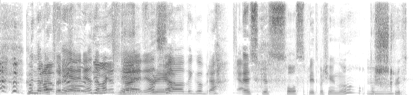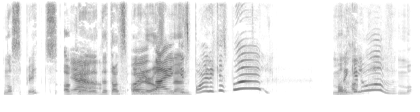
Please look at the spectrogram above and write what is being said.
Men det var alltid- ferie, det har vært Nei, ferie, så det går bra. Jeg husker jeg så Split på kino, og på slutten av Split OK, Ja. dette er en Oi, spoiler, nei, ikke spoil, ikke spoil! man, det er ikke man,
